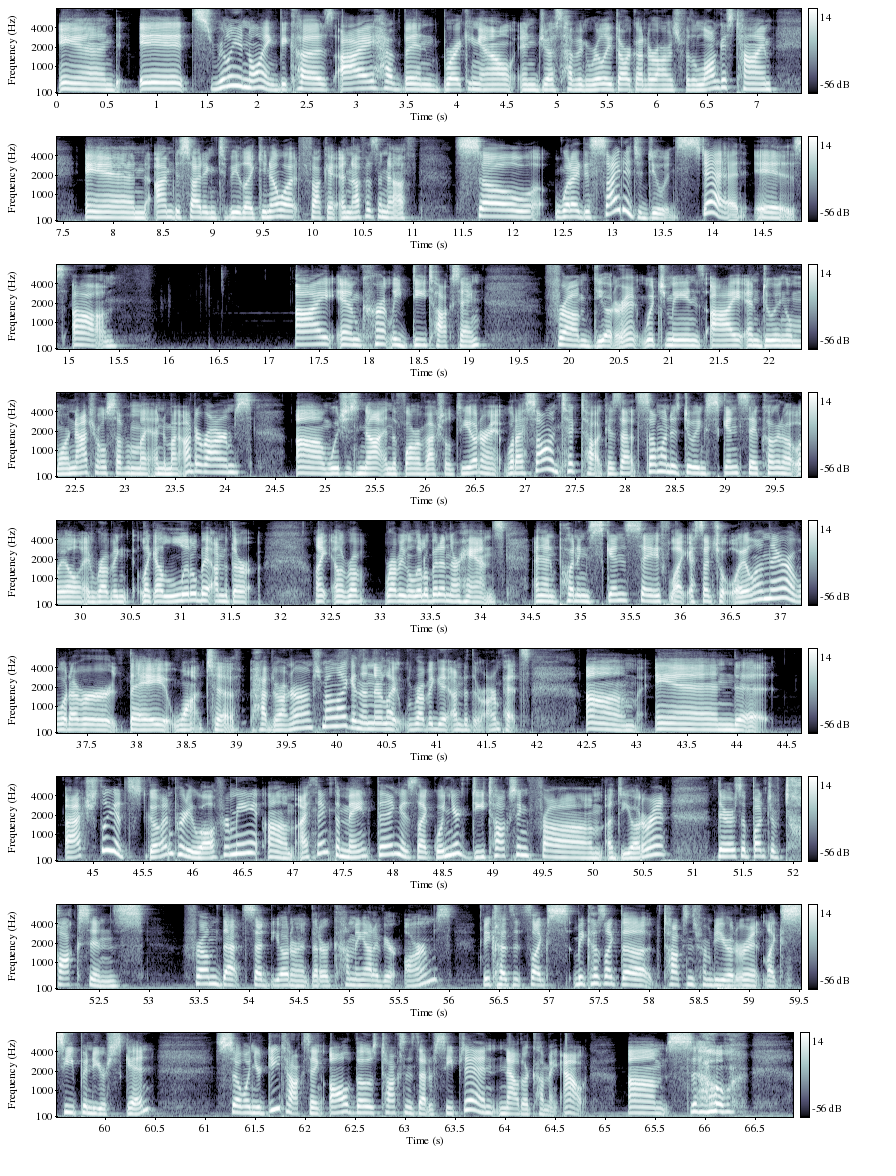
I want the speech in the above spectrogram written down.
And it's really annoying because I have been breaking out and just having really dark underarms for the longest time. And I'm deciding to be like, you know what? Fuck it. Enough is enough. So, what I decided to do instead is um, I am currently detoxing from deodorant, which means I am doing a more natural supplement under my underarms, um, which is not in the form of actual deodorant. What I saw on TikTok is that someone is doing skin safe coconut oil and rubbing like a little bit under their, like uh, rub, rubbing a little bit in their hands, and then putting skin safe like essential oil in there of whatever they want to have their underarms smell like, and then they're like rubbing it under their armpits. Um, and actually it's going pretty well for me. Um, I think the main thing is like when you're detoxing from a deodorant, there's a bunch of toxins from that said deodorant that are coming out of your arms because it's like because like the toxins from deodorant like seep into your skin. So when you're detoxing, all those toxins that have seeped in, now they're coming out. Um, so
